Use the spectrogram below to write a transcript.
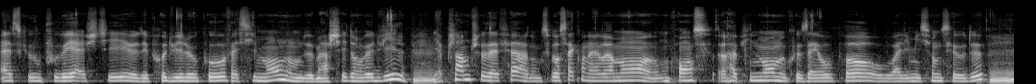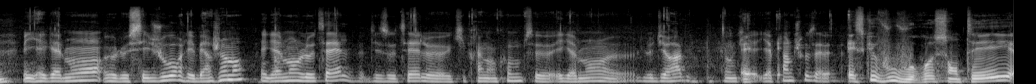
Est-ce que vous pouvez acheter des produits locaux facilement Nombre de marchés dans votre ville? Mmh. Il y a plein de choses à faire. Donc c'est pour ça qu'on a vraiment, on pense rapidement donc, aux aéroports ou à l'émission de CO2. Mmh. Mais il y a également le séjour l'hébergement, également l'hôtel, des hôtels euh, qui prennent en compte euh, également euh, le durable. Donc il y, a plein de choses à Est-ce que vous, vous ressentez,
